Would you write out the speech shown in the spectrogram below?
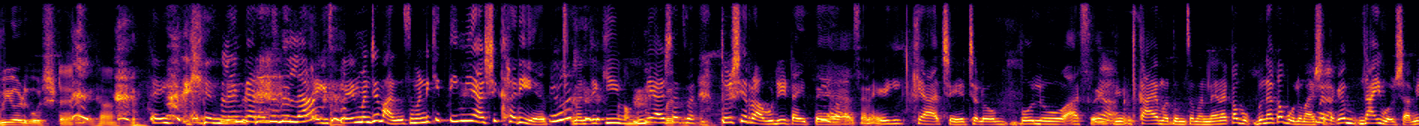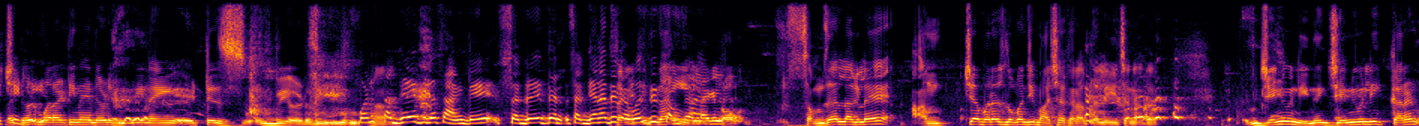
वियर्ड गोष्ट आहे हा. Explain करायचं तुला? एक्सप्लेन म्हणजे माझं असं म्हणजे की ती मी अशी खरी आहे. म्हणजे की मी अशाच थोडीशी रावडी टाईप आहे. असं नाही की क्याच आहे चलो बोलो असं काय मग तुमचं म्हणणं आहे? नका बो- नका बोलू माझ्या काय नाही बोलशाल मी धड चिडली. मराठी नाही धड हिंदी नाही इट इज वियर्ड पण सगळे तुला सांगते सगळे त्या- सगळ्यांना ते व्यवस्थित समजायला लागलं. समजायला लागलंय आमच्या बऱ्याच लोकांची भाषा खराब झाली हिच्या नादात. जेन्युअनली नाही जेन्युअनली कारण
